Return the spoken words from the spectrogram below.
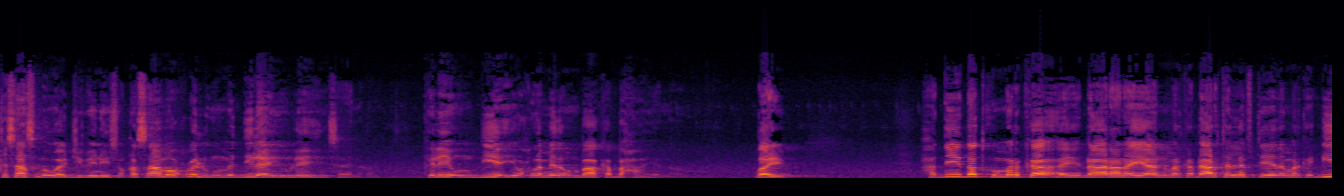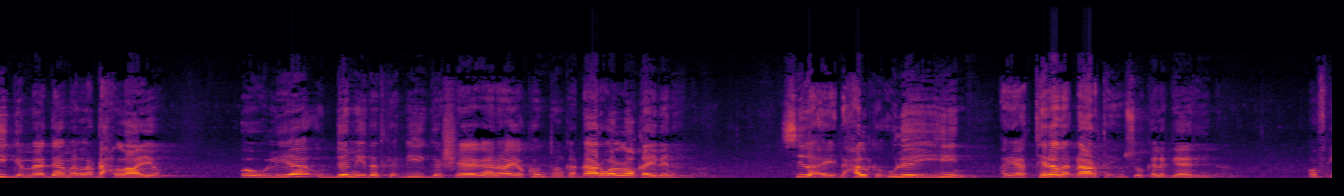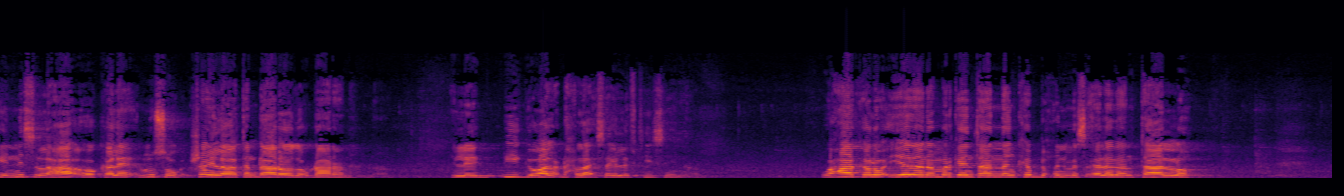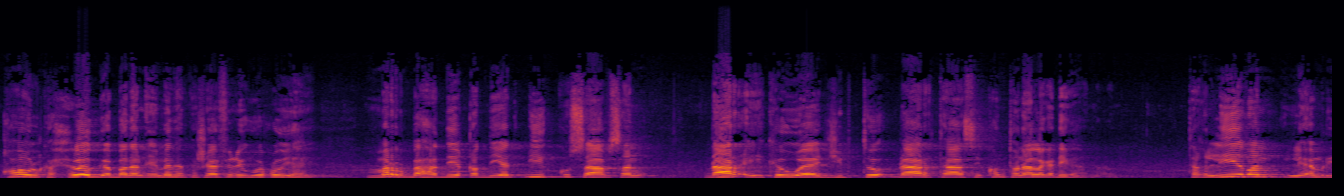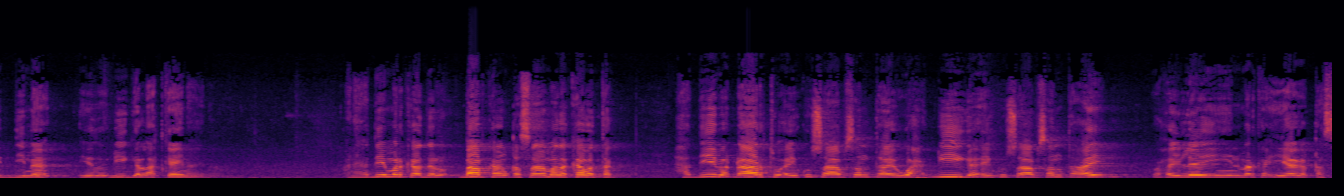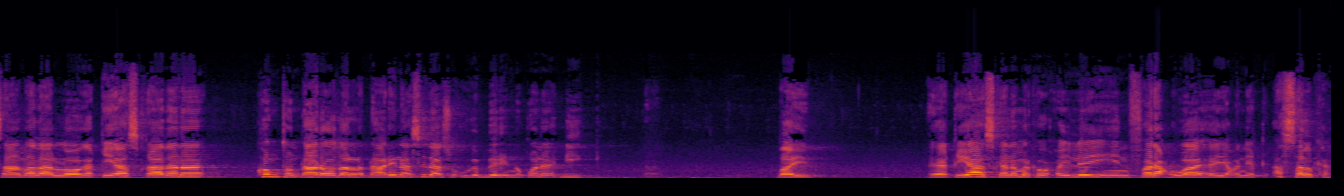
Qisaas ma waajibinayso. Qasaamo waxba laguma dilaayo leeyahay isaga nacam. Keliya un diye iyo wax lamida unbaa ka baxaya ayb haddii dadku marka ay dhaaranayaan marka dhaarta lafteeda marka dhiigga maadaama la dhexlaayo owliyaa u demi dadka dhiigga sheeganayo kontonka dhaar waa loo qaybinaya sida ay dhaxalka uleeyihiin ayaa tirada dhaarta ay u soo kala gaarayin qofkii nis lahaa oo kale nusow shan iyo labaatan dhaaroodou dhaarana. Ila dhiigga waa la dhexlaa isaga laftiisayna. Waxaa kaloo iyadana marka intaanan ka bixin mas'aladan taallo qowlka xooga badan ee madhabka shaaficigu wuxuu yahay marba haddii qadiyad dhiig ku saabsan dhaar ay ka waajibto dhaartaasi kontonaa laga dhigaa. Taqliidan liamri dimaa iyadoo dhiigga la adkeynayo yani haddii markaa de baabkan qasaamada kaba tag haddiiba dhaartu ay ku saabsan tahay wax dhiiga ay ku saabsan tahay waxay leeyihiin marka iyaga qasaamadaa looga qiyaas qaadanaa konton dhaaroodaa la dhaarinaa sidaasuu uga beri noqonaa dhiig ayb qiyaaskana marka waxay leeyihiin farac waa yacni asalka.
